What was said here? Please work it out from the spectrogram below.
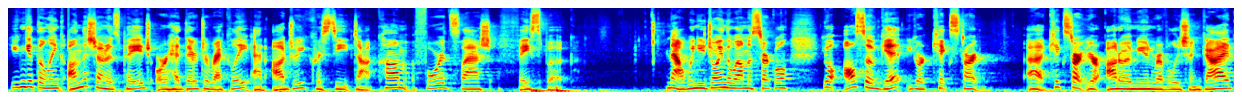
You can get the link on the show notes page or head there directly at audreychristie.com forward slash Facebook. Now, when you join the Wellness Circle, you'll also get your Kickstart uh, Kickstart Your Autoimmune Revolution Guide.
